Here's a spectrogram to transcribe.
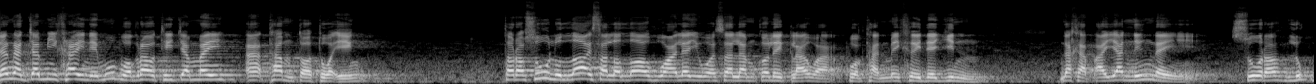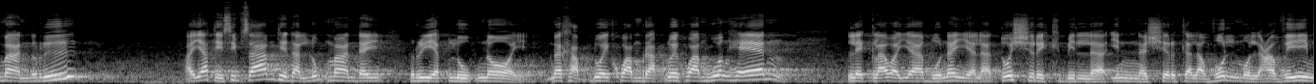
ดังนั้นจะมีใครในมู่พวกเราที่จะไม่อาธรรมต่อตัวเองทารอซูลุลลอฮ์สัลลัลลอฮุอะลัยฮิวะสัลลัมก็เลยกล่าวว่า พวกท่านไม่เคยได้ยินนะครับอายะหนึ่งในสุเราลุกมานหรือ อายะที่สิบสามที่ท่านลุกมานได้เรียกลูกน้อยนะครับ ด้วยความรักด้วยความห่วงแหนเล็กล่าวายาบุนัยละตุชริกบิลลาอินนชิรกะละวุลมุลอาซีม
